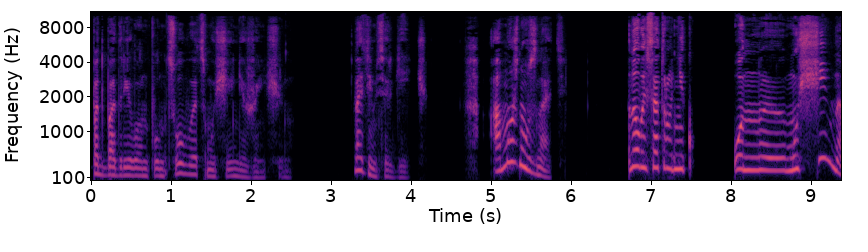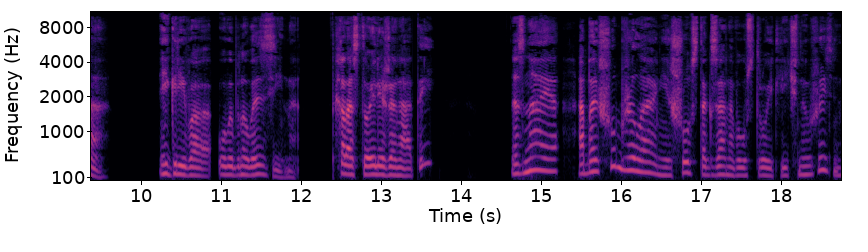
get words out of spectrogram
Подбодрил он пунцовую от смущения женщину. Вадим Сергеевич, а можно узнать, новый сотрудник, он э, мужчина? Игриво улыбнулась Зина. Холостой или женатый? Зная о большом желании Шостак заново устроить личную жизнь,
